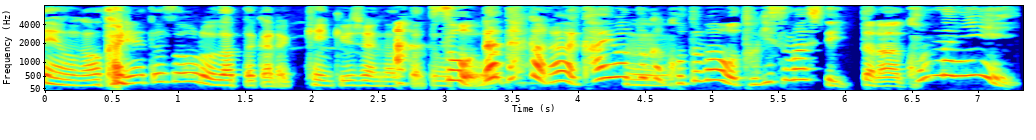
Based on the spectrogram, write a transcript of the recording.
点が分かり合えたソロだったから研究者になったってこと？あそう。だ、だから、会話とか言葉を研ぎ澄ましていったら、こんなに、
